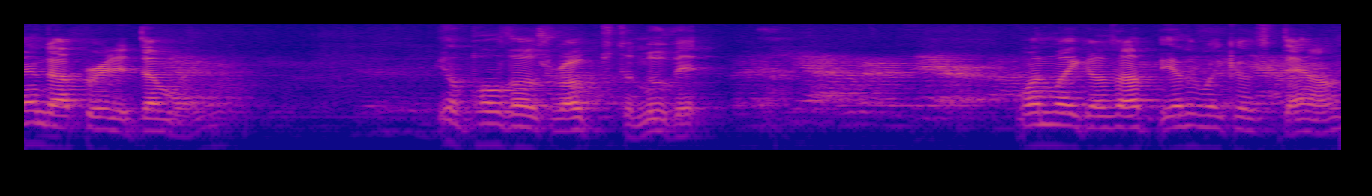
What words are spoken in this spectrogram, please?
Hand operated dumbwaiter. You'll pull those ropes to move it. One way goes up, the other way goes down.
